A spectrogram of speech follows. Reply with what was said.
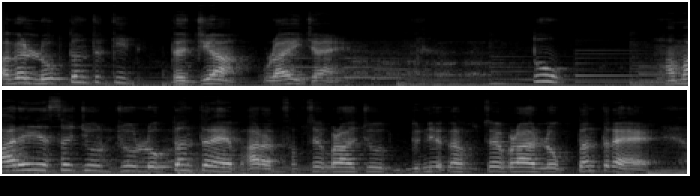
अगर लोकतंत्र की धज्जियाँ उड़ाई जाएँ तो हमारे जैसे जो जो लोकतंत्र है भारत, सबसे बड़ा जो दुनिया का सबसे बड़ा लोकतंत्र है,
